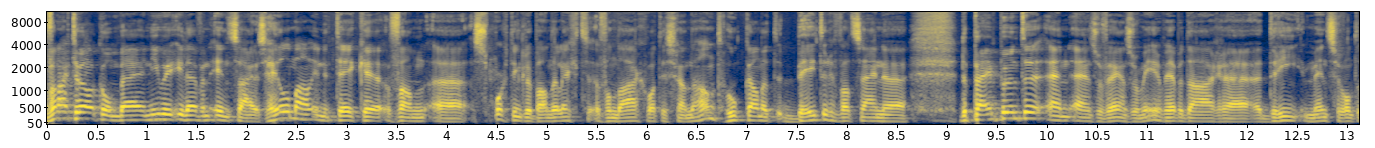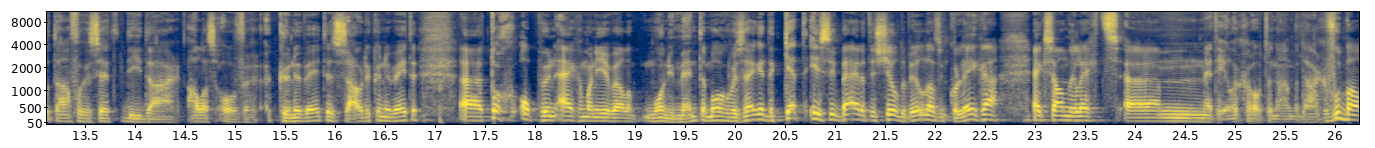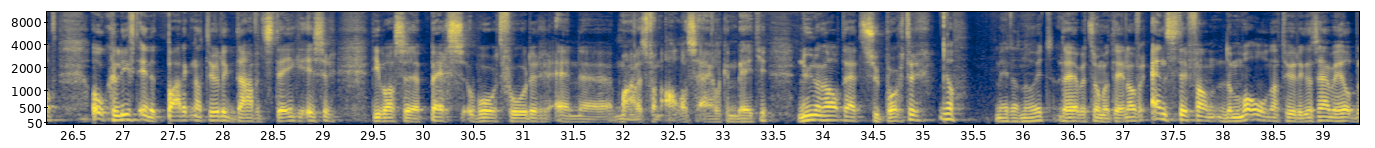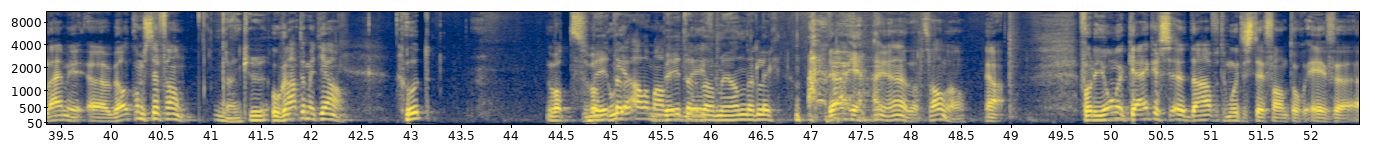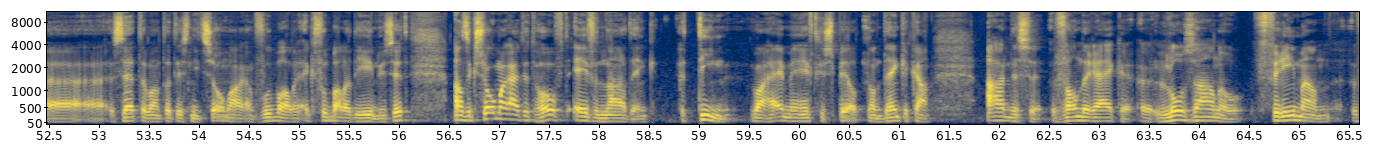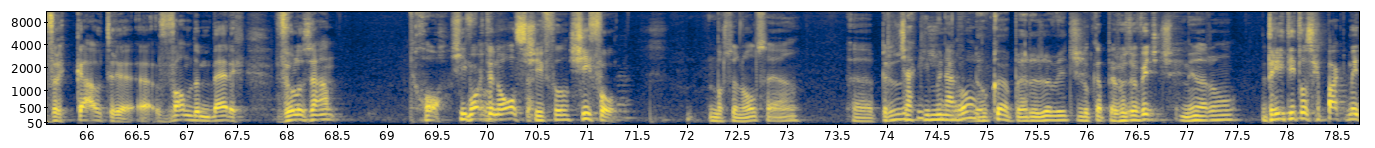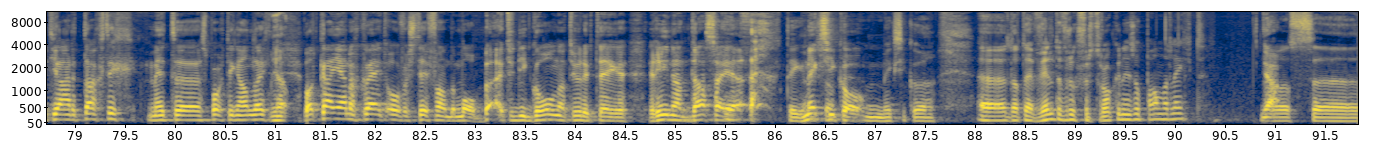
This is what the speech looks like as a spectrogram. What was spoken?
Van harte welkom bij nieuwe 11 Insiders. Helemaal in het teken van uh, Sporting Club Anderlecht. Vandaag, wat is er aan de hand? Hoe kan het beter? Wat zijn uh, de pijnpunten? En, en zover en zo meer. We hebben daar uh, drie mensen rond de tafel gezet die daar alles over kunnen weten, zouden kunnen weten. toch op hun eigen manier wel een monument, mogen we zeggen. De Ket is erbij, dat is Gilles de Wil, dat is een collega ex-Anderlecht um, met hele grote namen daar gevoetbald. Ook geliefd in het park natuurlijk. David Stegen is er. Die was perswoordvoerder en uh, maar is van alles eigenlijk een beetje. Nu nog altijd supporter. Oh, meer dan ooit. Daar hebben we het zo meteen over. En Stefan de Mol natuurlijk, daar zijn we heel blij mee. Uh, welkom Stefan. Dank u. Hoe gaat het met jou? Goed. Wat, wat beter, doe je allemaal Beter dan met Anderlecht. ja, ja, ja, dat zal wel. Ja. Voor de jonge kijkers, David, we moeten Stefan toch even uh, zetten, want dat is niet zomaar een voetballer, ex-voetballer die hier nu zit. Als ik zomaar uit het hoofd even nadenk, het team waar hij mee heeft gespeeld, dan denk ik aan Arnissen, Van der Rijken, uh, Lozano, Freeman, Verkouteren, Van den Berg. Vullen ze aan. Goh, Morten Olsen. Schifo. Schifo. Morten Olsen, ja. Uh, Jackie Munaron. Luka Peruzovic. Luka Peruzovic. Munaron. Drie titels gepakt met jaren 80 met uh, Sporting Anderlecht. Ja. Wat kan jij nog kwijt over Stefan de Mol? Buiten die goal natuurlijk tegen Rina Dassayev. Ja, tegen Mexico. Mexico. Uh, dat hij veel te vroeg vertrokken is op Anderlecht. Ja. Dat was, uh,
